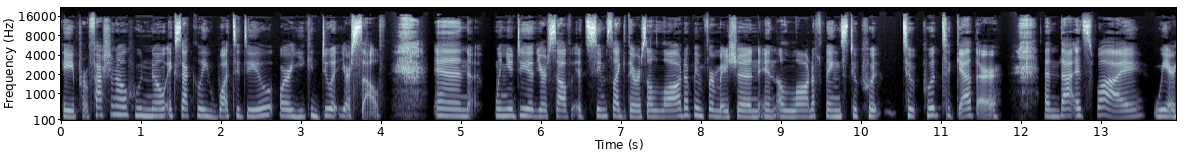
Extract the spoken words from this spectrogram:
a professional who know exactly what to do or you can do it yourself. And when you do it yourself, it seems like there's a lot of information and a lot of things to put to put together. And that is why we are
